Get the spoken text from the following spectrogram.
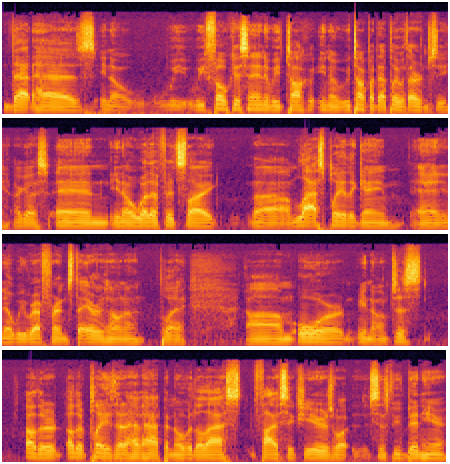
that has you know we we focus in and we talk you know we talk about that play with urgency, I guess, and you know whether if it's like um, last play of the game and you know we reference the Arizona play, um, or you know just other other plays that have happened over the last five six years what, since we've been here.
